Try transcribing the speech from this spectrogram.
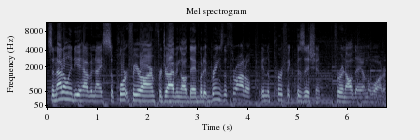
So not only do you have a nice support for your arm for driving all day, but it brings the throttle in the perfect position for an all day on the water.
